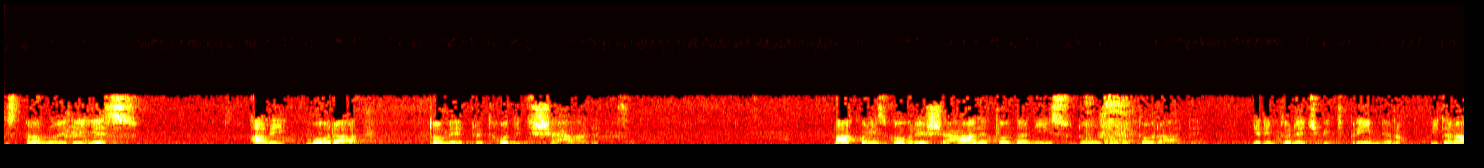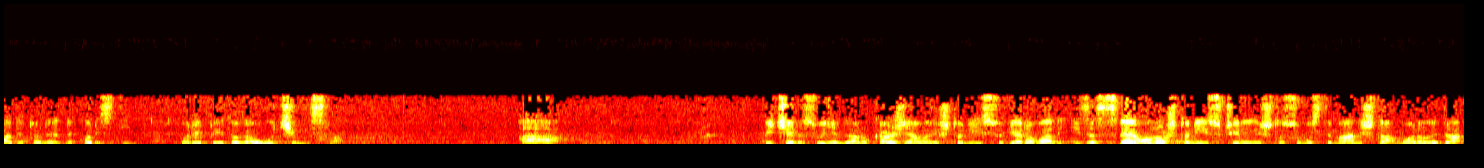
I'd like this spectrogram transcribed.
Ispravno je da jesu, ali mora tome prethoditi šehadet. Pa ako ne izgovore šehadet, onda nisu dužni da to rade. Jer im to neće biti primljeno i da rade to ne, ne koristim. Moraju prije toga ući u islam. A bit će na sudnjem danu kažnjavani što nisu vjerovali i za sve ono što nisu činili, što su muslimani šta morali da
